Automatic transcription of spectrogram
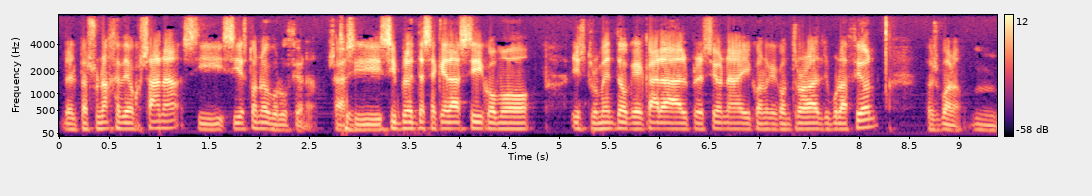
del personaje de Oksana si, si esto no evoluciona. O sea, Sí. si simplemente se queda así como instrumento que Karal presiona y con el que controla la tripulación, pues bueno, mm,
